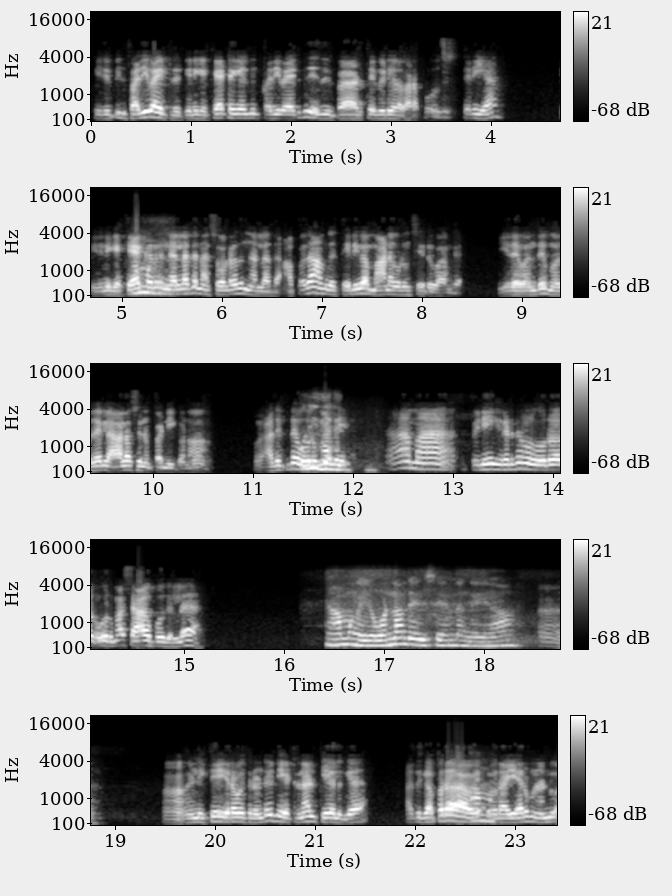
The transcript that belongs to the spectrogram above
இது இது பதிவாயிட்டு இருக்கு நீங்க கேட்ட கேள்வி பதிவாயிருக்கு. இது இப்ப அடுத்த வீடியோல வரப்போகுது. சரியா? இது நீங்க கேட்கறது. நல்லது நான் சொல்றது நல்லது. அப்பதான் அவங்க தெளிவா மாணவரும் சேருவாங்க. இதை வந்து முதல்ல ஆலோசனை பண்ணிக்கணும். அதுக்கு தான் ஒரு மாசம். ஆமா. இப்ப நீங்க கிட்டத்தட்ட ஒரு ஒரு- மாசம் ஆக போகுது இல்ல ஆமாங்கய்யா ஒன்றாம் தேதி சேர்ந்தங்கய்யா ஆ. ஆ, இன்னைக்கு இருபத்தி ரெண்டு நீ எட்டு நாள் கேளுங்க. அதுக்கப்புறம். ஒரு ஐயாயிரம் நன்கு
